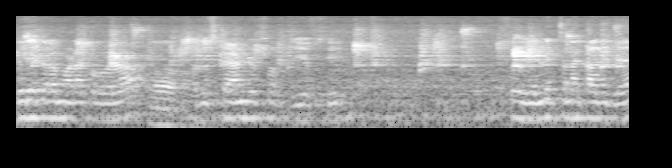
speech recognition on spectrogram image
ಬೇರೆ ಥರ ಮಾಡೋಕ್ಕೆ ಹೋಗಲ್ಲ ಅದು standards of G F C so ಎಣ್ಣೆ ಚೆನ್ನಾಗಿ ಕಾದಿದೆ.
